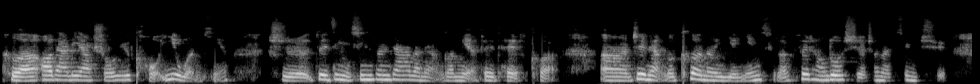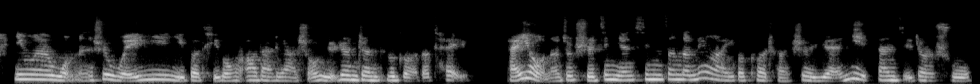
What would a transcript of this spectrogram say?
和澳大利亚手语口译文凭，是最近新增加的两个免费 TAFE 课。嗯，这两个课呢也引起了非常多学生的兴趣，因为我们是唯一一个提供澳大利亚手语认证资格的 TAFE。还有呢，就是今年新增的另外一个课程是园艺三级证书。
